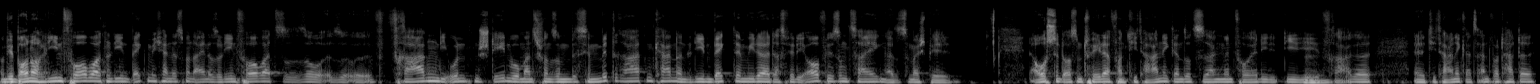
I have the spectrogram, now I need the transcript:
und wir bauen auch Lean Forward und Lean Back Mechanismen ein. Also Lean Forward, so, so, so Fragen, die unten stehen, wo man es schon so ein bisschen mitraten kann und Lean Back dann wieder, dass wir die Auflösung zeigen. Also zum Beispiel ein Ausschnitt aus dem Trailer von Titanic dann sozusagen, wenn vorher die, die, die mhm. Frage äh, Titanic als Antwort hatte.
